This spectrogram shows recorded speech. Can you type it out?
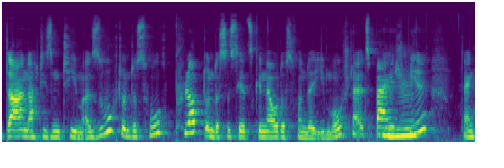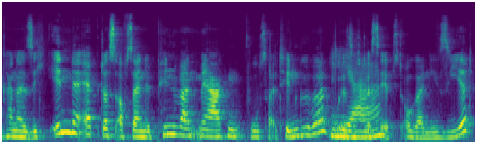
da nach diesem Thema sucht und das hochploppt, und das ist jetzt genau das von der Emotion als Beispiel, Mhm. dann kann er sich in der App das auf seine Pinnwand merken, wo es halt hingehört, wo er sich Ja. das selbst organisiert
